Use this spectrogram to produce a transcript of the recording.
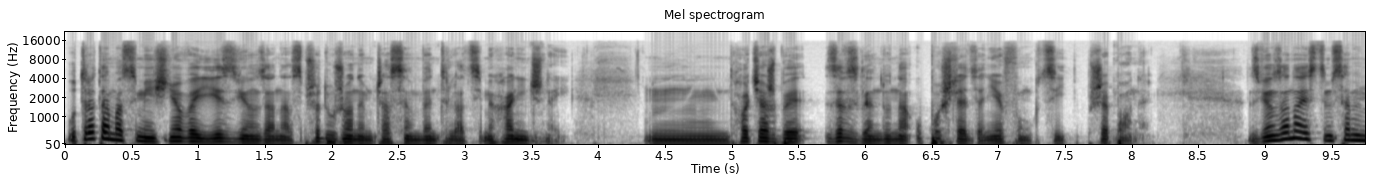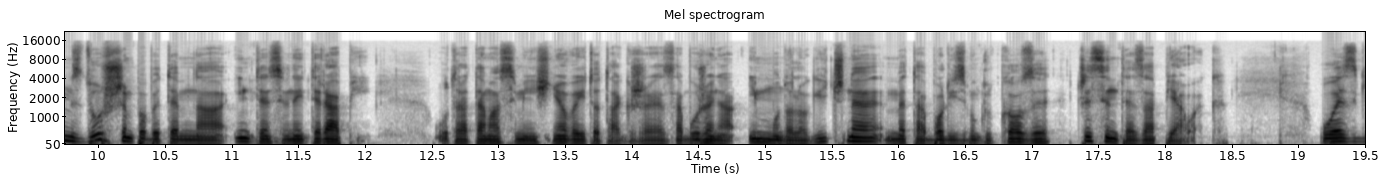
Utrata masy mięśniowej jest związana z przedłużonym czasem wentylacji mechanicznej, mm, chociażby ze względu na upośledzenie funkcji przepony. Związana jest tym samym z dłuższym pobytem na intensywnej terapii. Utrata masy mięśniowej to także zaburzenia immunologiczne, metabolizm glukozy czy synteza białek. USG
